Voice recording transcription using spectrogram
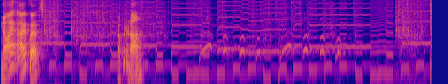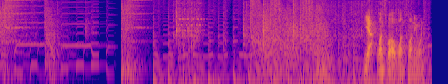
No, I, I equipped. I put it on. Yeah, 112, 120,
